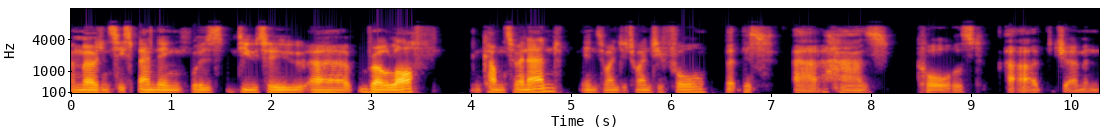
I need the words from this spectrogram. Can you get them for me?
emergency spending was due to uh, roll off and come to an end in 2024, but this uh, has caused uh, the German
